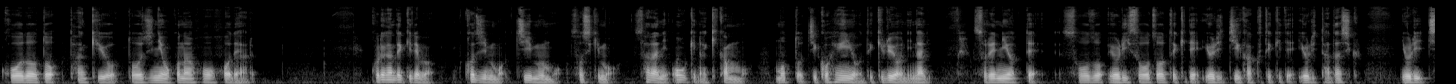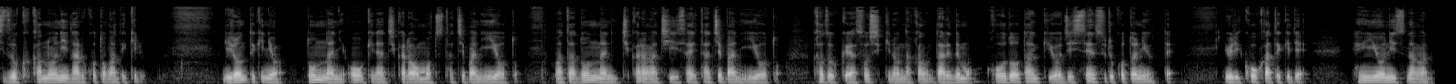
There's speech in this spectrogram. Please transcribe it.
行動と探求を同時に行う方法である。これができれば個人もチームも組織もさらに大きな機関ももっと自己変容できるようになりそれによって想像より創造的でより自覚的でより正しくより持続可能になることができる理論的にはどんなに大きな力を持つ立場にいようとまたどんなに力が小さい立場にいようと家族や組織の中の誰でも行動探求を実践することによってより効果的で変容につながる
